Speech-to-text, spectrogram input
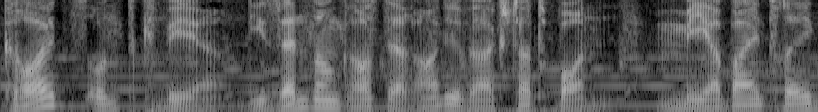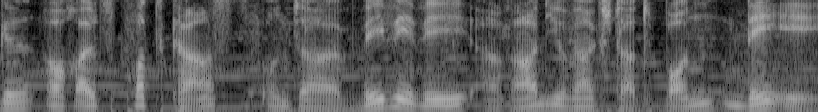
Kreuz und quer, die Sendung aus der Radiowerkstatt Bonn. Mehr Beiträge auch als Podcast unter www.radiowerkstattbonn.de.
